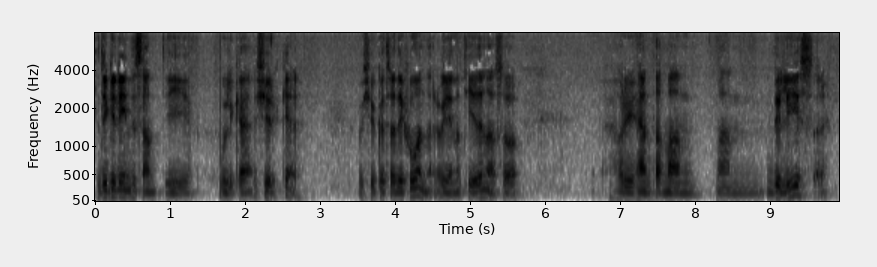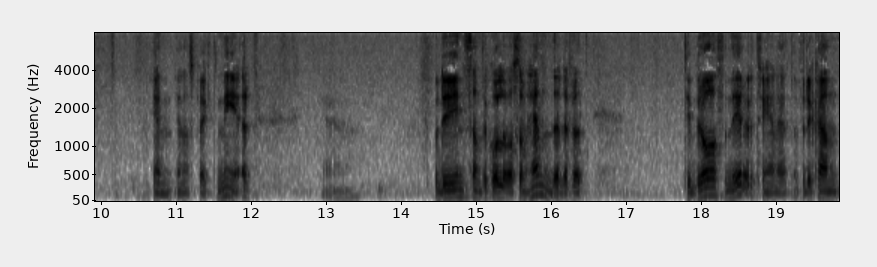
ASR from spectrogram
Jag tycker det är intressant i olika kyrkor och kyrkotraditioner och genom tiderna så har det ju hänt att man, man belyser en, en aspekt mer. Eh, och det är intressant att kolla vad som händer därför att det är bra att fundera över treenigheten för det kan,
